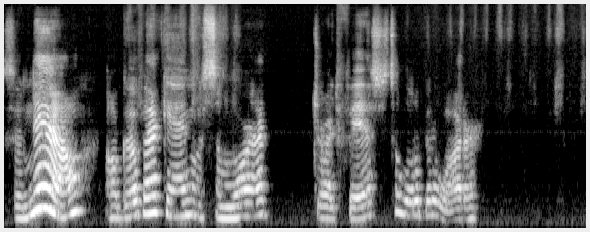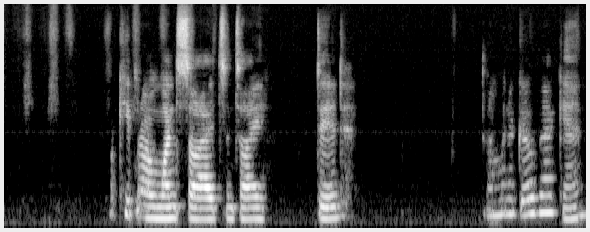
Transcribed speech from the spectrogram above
So now I'll go back in with some more. Dried fish, just a little bit of water. I'll keep it on one side since I did. I'm going to go back in.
